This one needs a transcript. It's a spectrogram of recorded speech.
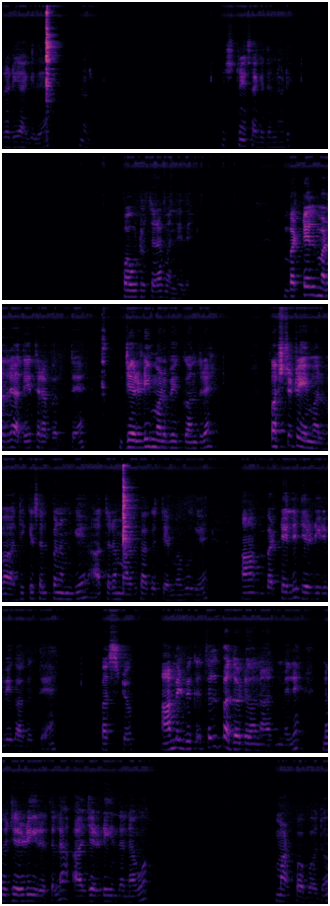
ರೆಡಿ ಆಗಿದೆ ನೋಡಿ. ಎಷ್ಟು ನೈಸಾಗಿದೆ ನೋಡಿ. ಪೌಡ್ರ್ ಥರ ಬಂದಿದೆ. ಬಟ್ಟೆಯಲ್ಲಿ ಮಾಡಿದ್ರೆ ಅದೇ ಥರ ಬರುತ್ತೆ. ಜರಡಿ ಮಾಡಬೇಕು ಅಂದರೆ ಫಸ್ಟ್ ಟೈಮ್ ಅಲ್ವಾ? ಅದಕ್ಕೆ ಸ್ವಲ್ಪ ನಮಗೆ ಆ ಥರ ಮಾಡಬೇಕಾಗುತ್ತೆ ಮಗುಗೆ. ಆ, ಬಟ್ಟೆಯಲ್ಲಿ ಜರಡಿ ಹಿಡಿಬೇಕಾಗುತ್ತೆ ಫಸ್ಟು ಆಮೇಲೆ ಬೇಕಾ, ಸ್ವಲ್ಪ ದೊಡ್ಡವನಾದಮೇಲೆ ನಾವು ಜರಡಿ ಇರುತ್ತಲ್ಲ, ಆ ಜರಡಿಯಿಂದ ನಾವು ಮಾಡ್ಕೋಬೋದು.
